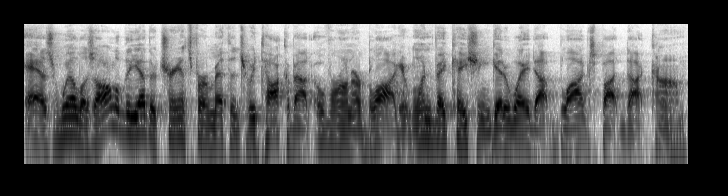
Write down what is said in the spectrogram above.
as well as all of the other transfer methods we talk about over on our blog at onevacationgetaway.blogspot.com.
